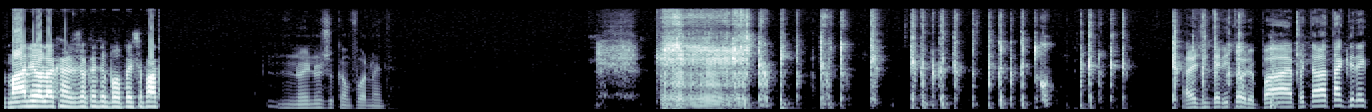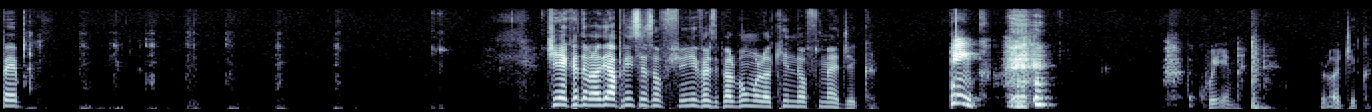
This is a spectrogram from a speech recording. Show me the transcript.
Mario la care joacă de pe PS4. Noi nu jucăm Fortnite. Alegi în teritoriu. Ba, păi te atac direct pe... Cine cântă melodia Princess of Universe de pe albumul A Kind of Magic? Pink. Queen. Logic.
